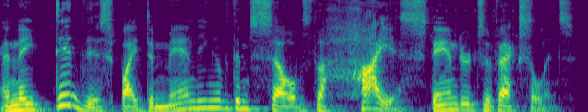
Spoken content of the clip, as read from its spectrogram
And they did this by demanding of themselves the highest standards of excellence,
